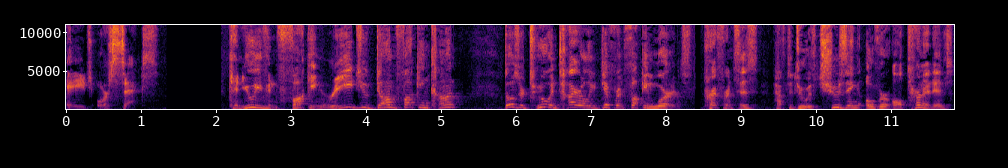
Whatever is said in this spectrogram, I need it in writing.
age, or sex. Can you even fucking read, you dumb fucking cunt? Those are two entirely different fucking words. Preferences have to do with choosing over alternatives,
